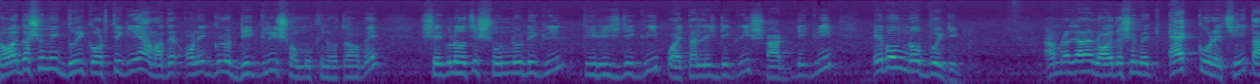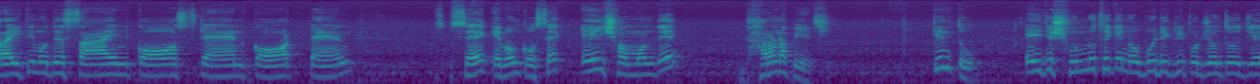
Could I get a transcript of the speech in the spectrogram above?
নয় দশমিক দুই করতে গিয়ে আমাদের অনেকগুলো ডিগ্রির সম্মুখীন হতে হবে। সেগুলো হচ্ছে শূন্য ডিগ্রি, তিরিশ ডিগ্রি, পঁয়তাল্লিশ ডিগ্রি, ষাট ডিগ্রি এবং নব্বই ডিগ্রি। আমরা যারা নয় দশমিক এক করেছি, তারা ইতিমধ্যে sine, cos, tan, cot, tan, sec এবং কোসেক এই সম্বন্ধে ধারণা পেয়েছি। কিন্তু এই যে শূন্য থেকে নব্বই ডিগ্রি পর্যন্ত যে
